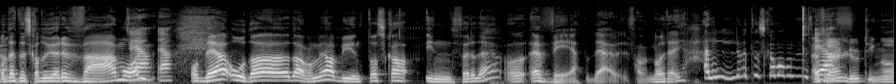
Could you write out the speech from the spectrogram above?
Og dette skal du gjøre hver morgen. Ja, ja. Og det Oda, dama mi, har begynt å skal innføre det. Og jeg vet det er, faen, Når i helvete skal man Jeg tror Ja. det er en lur ting å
